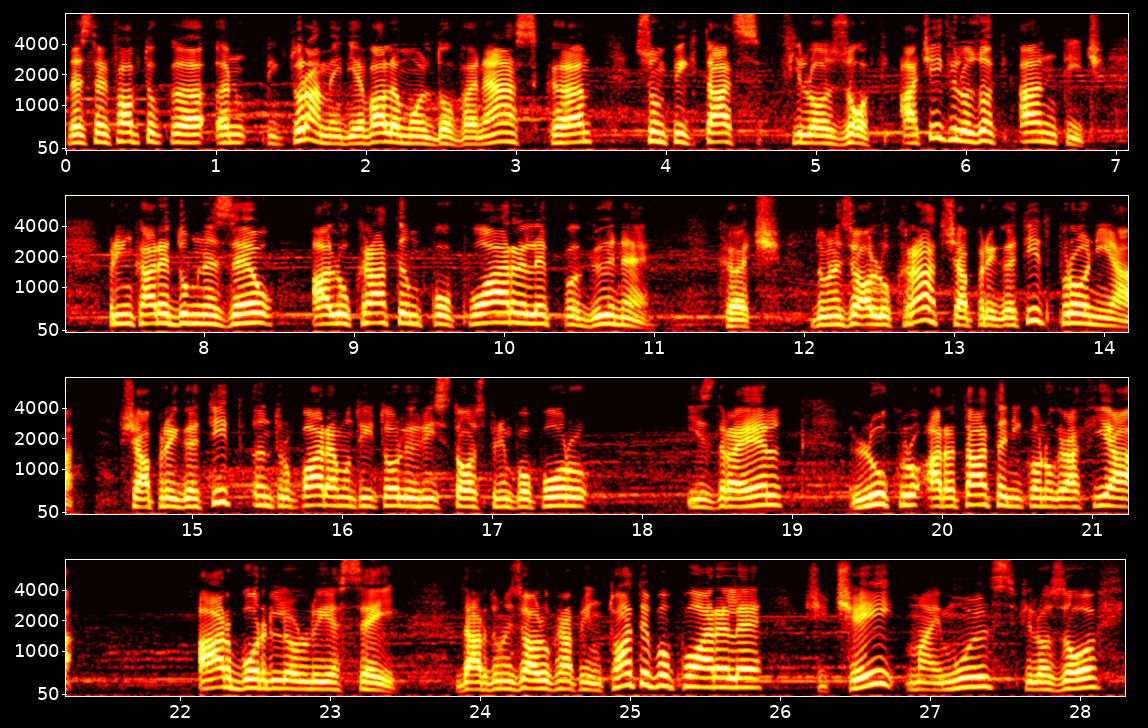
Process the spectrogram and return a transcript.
despre faptul că în pictura medievală moldovenească sunt pictați filozofi, acei filozofi antici, prin care Dumnezeu a lucrat în popoarele păgâne, căci Dumnezeu a lucrat și a pregătit pronia și a pregătit întruparea Mântuitorului Hristos prin poporul Israel, lucru arătat în iconografia arborilor lui Esei. Dar Dumnezeu a lucrat prin toate popoarele și cei mai mulți filozofi,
